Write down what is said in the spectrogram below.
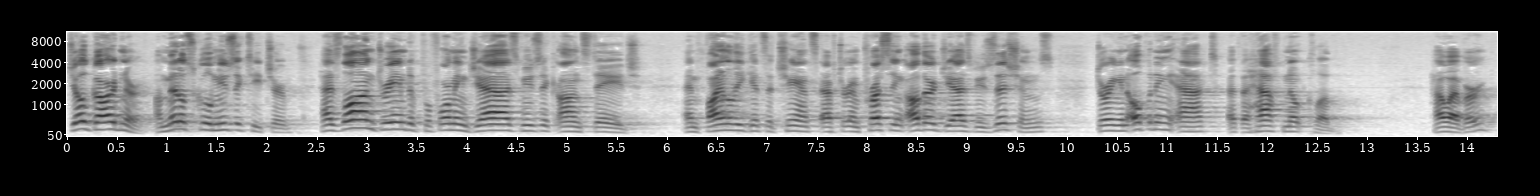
Joe Gardner, a middle school music teacher, has long dreamed of performing jazz music on stage and finally gets a chance after impressing other jazz musicians during an opening act at the Half Note Club. However,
